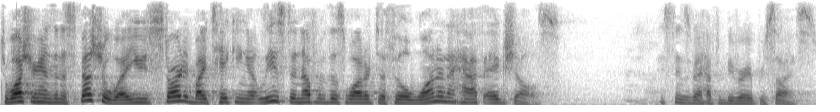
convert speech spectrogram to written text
To wash your hands in a special way, you started by taking at least enough of this water to fill one and a half eggshells. These things have to be very precise.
